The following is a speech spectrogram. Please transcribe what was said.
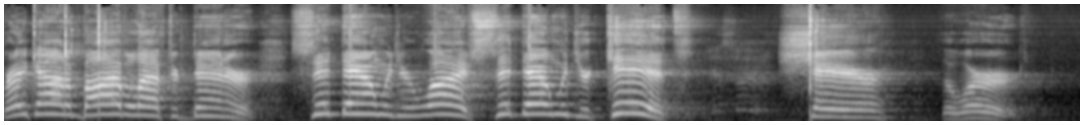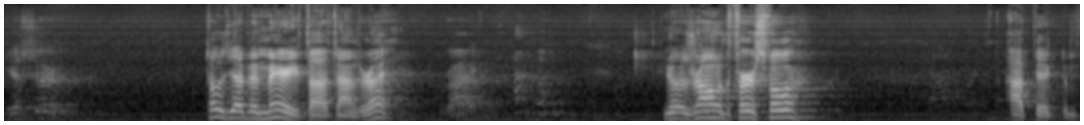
Break out a Bible after dinner. Sit down with your wife. Sit down with your kids. Share the word. Yes, sir. Told you I've been married five times, right? Right. You know what's wrong with the first four? I picked them.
